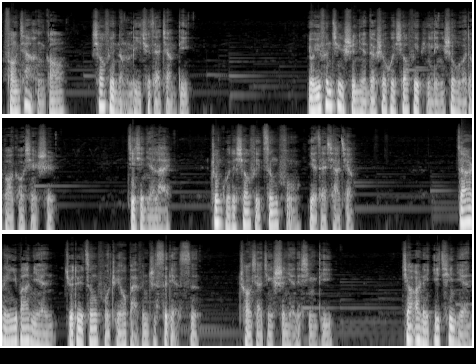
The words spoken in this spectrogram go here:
房价很高，消费能力却在降低。有一份近十年的社会消费品零售额的报告显示，近些年来，中国的消费增幅也在下降。在二零一八年，绝对增幅只有百分之四点四。创下近十年的新低，较二零一七年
